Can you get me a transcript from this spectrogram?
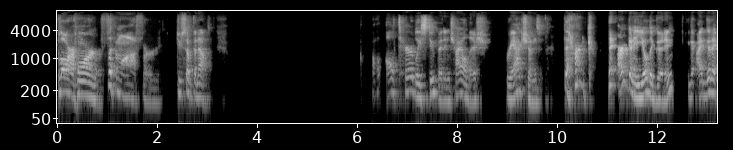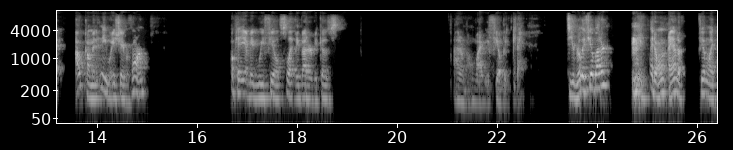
blow our horn, or flip him off, or do something else. all, all terribly stupid and childish reactions that aren't that aren't going to yield a good in a good outcome in any way, shape, or form. Okay, yeah, maybe we feel slightly better because I don't know why we feel. Big. Do you really feel better? I don't. I end up feeling like,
